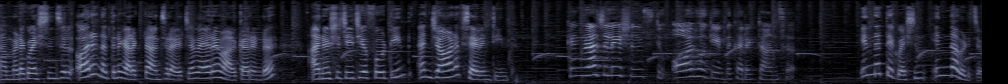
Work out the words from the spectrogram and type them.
നമ്മുടെ ക്വസ്റ്റ്യൻസിൽ ഒരെണ്ണത്തിന് കറക്റ്റ് ആൻസർ അയച്ച വേറെയും ആൾക്കാരുണ്ട്. അനുഷ ചേച്ചി of fourteenth and John of seventeenth congratulations to all who gave the correct answer ഇന്നത്തെ ക്വസ്റ്റ്യൻ ഇന്ന പിടിച്ചോ?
